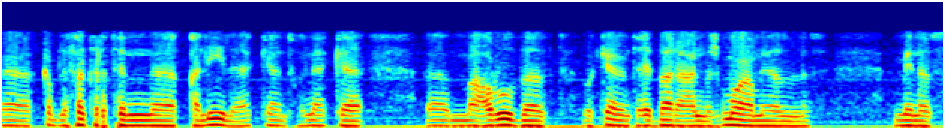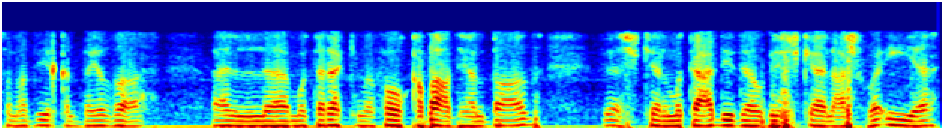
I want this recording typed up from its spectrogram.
آه، قبل فترة قليلة كانت هناك آه، معروضة وكانت عبارة عن مجموعة من من الصناديق البيضاء المتراكمة فوق بعضها البعض بأشكال متعددة وبأشكال عشوائية.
